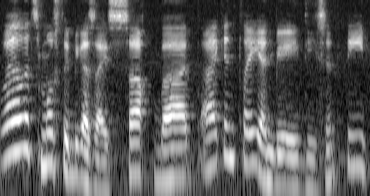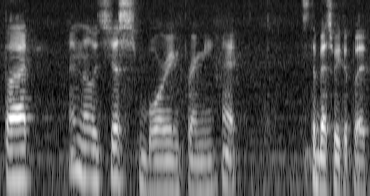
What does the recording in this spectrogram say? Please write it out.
well, it's mostly because I suck, but I can play NBA decently, but I know, it's just boring for me. It's the best way to put it.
